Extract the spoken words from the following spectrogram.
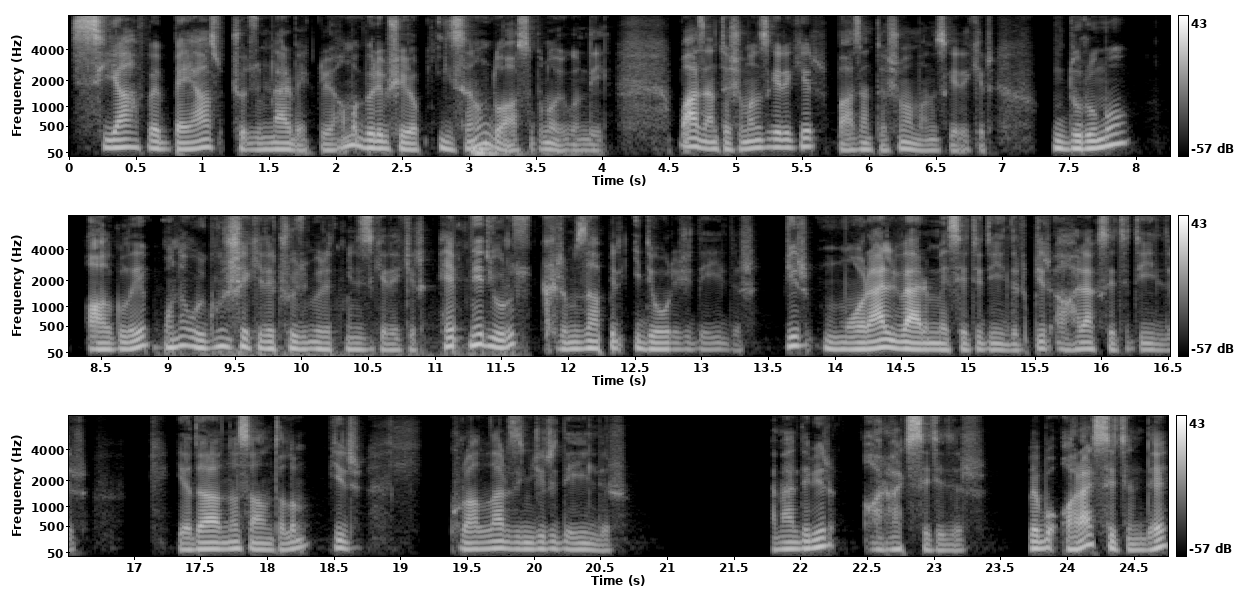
siyah ve beyaz çözümler bekliyor ama böyle bir şey yok. İnsanın doğası buna uygun değil. Bazen taşımanız gerekir, bazen taşımamanız gerekir. Durumu algılayıp ona uygun şekilde çözüm üretmeniz gerekir. Hep ne diyoruz? Kırmızı hap bir ideoloji değildir. Bir moral verme seti değildir. Bir ahlak seti değildir. Ya da nasıl anlatalım? Bir kurallar zinciri değildir. Temelde bir araç setidir. Ve bu araç setinde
